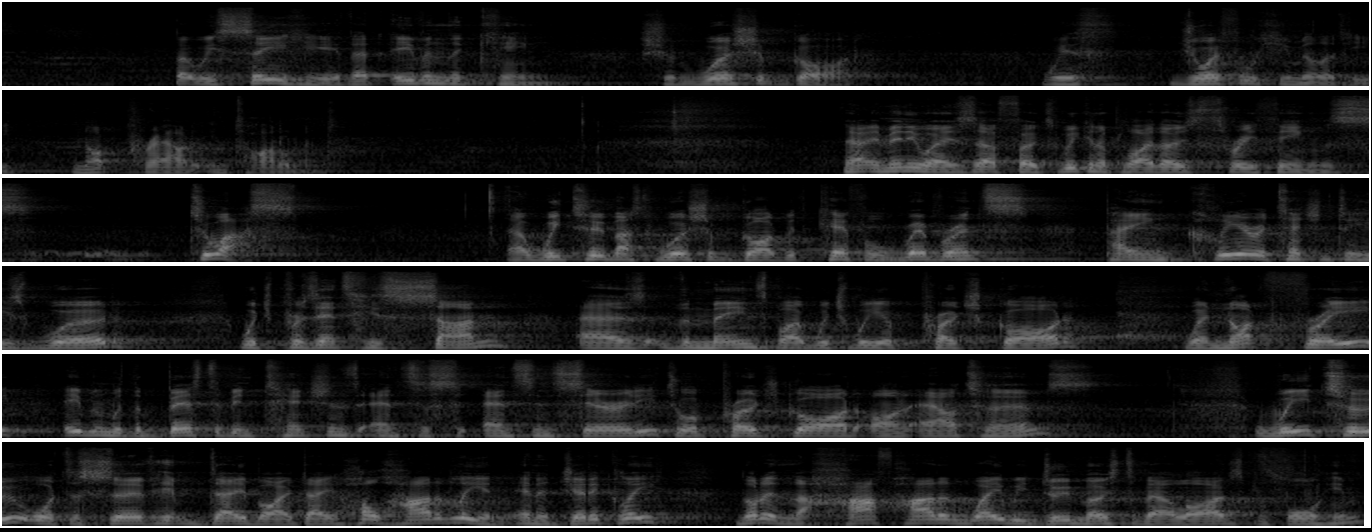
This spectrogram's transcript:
But we see here that even the king should worship God with joyful humility, not proud entitlement. Now, in many ways, uh, folks, we can apply those three things to us. Uh, we too must worship God with careful reverence, paying clear attention to His word, which presents His Son as the means by which we approach God. We're not free, even with the best of intentions and, and sincerity, to approach God on our terms. We too ought to serve Him day by day, wholeheartedly and energetically, not in the half hearted way we do most of our lives before Him.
